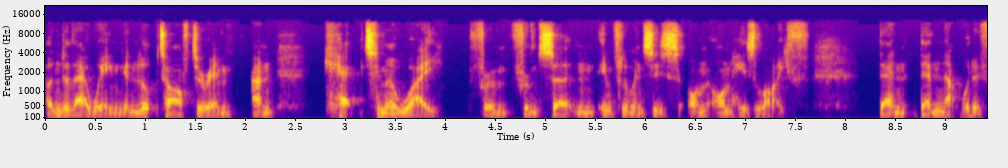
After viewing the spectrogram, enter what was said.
under their wing and looked after him and kept him away from from certain influences on on his life then then that would have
